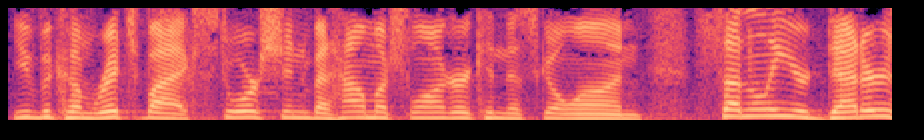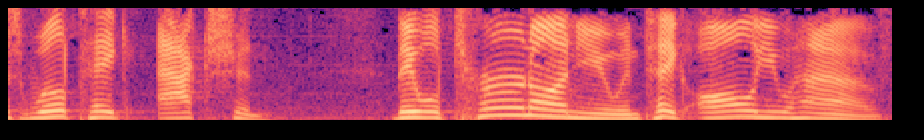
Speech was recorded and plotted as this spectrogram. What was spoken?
You've become rich by extortion, but how much longer can this go on? Suddenly your debtors will take action. They will turn on you and take all you have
